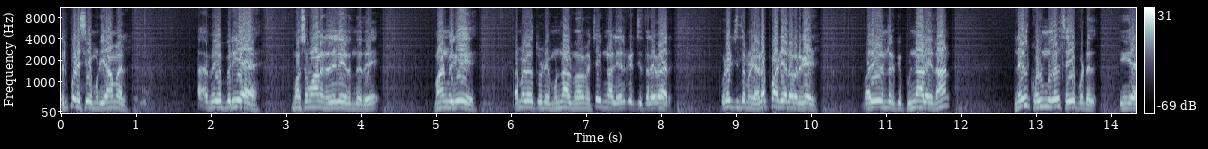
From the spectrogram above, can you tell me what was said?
விற்பனை செய்ய முடியாமல் மிகப்பெரிய மோசமான நிலையிலே இருந்தது. மாண்புமிகு தமிழகத்துடைய முன்னாள் முதலமைச்சர் இந்நாள் எதிர்கட்சி தலைவர் புரட்சி தமிழ் எடப்பாடியார் அவர்கள் வருகிறதற்கு பின்னாலே தான் நெல் கொள்முதல் செய்யப்பட்டது. இங்கே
